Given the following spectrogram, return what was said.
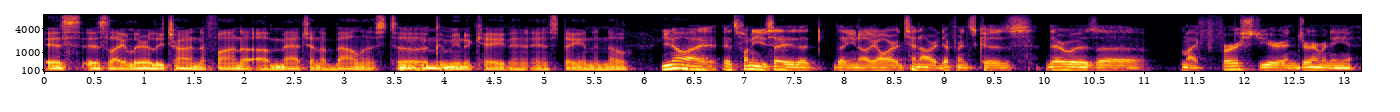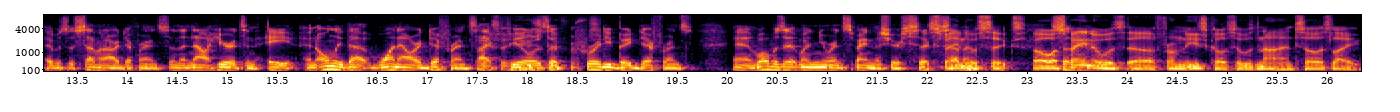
it's it's like literally trying to find a, a match and a balance to Mm-hmm. communicate and, and stay in the know. You know, I it's funny you say that that you know y'all are a ten hour difference because there was a my first year in Germany it was a seven hour difference and then now here it's an eight and only that one hour difference That's I feel is a pretty big difference. And what was it when you were in Spain this year? Six, Spain seven? it was six. Oh, well, So- Spain it was uh, from the East Coast. It was nine. So it's like,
